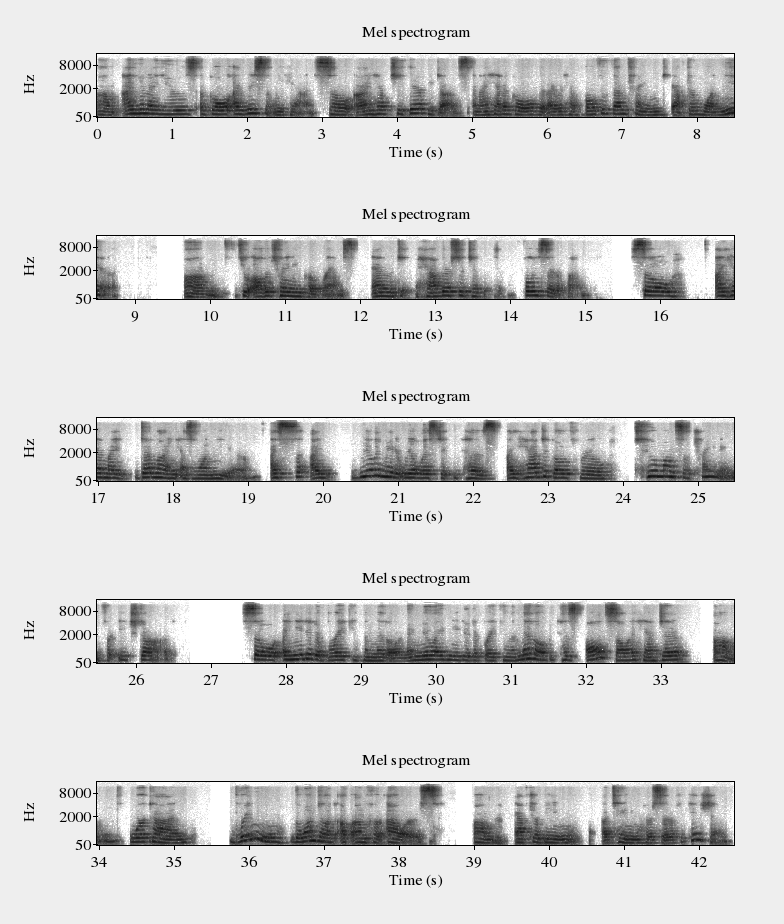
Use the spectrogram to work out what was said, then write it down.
Um, I'm going to use a goal I recently had. So I have two therapy dogs, and I had a goal that I would have both of them trained after one year. Um, through all the training programs and have their certificate fully certified. So I had my deadline as one year. I, I really made it realistic because I had to go through two months of training for each dog. So I needed a break in the middle, and I knew I needed a break in the middle because also I had to um, work on bringing the one dog up on her hours um, after being attaining her certification.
